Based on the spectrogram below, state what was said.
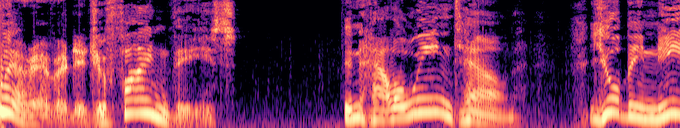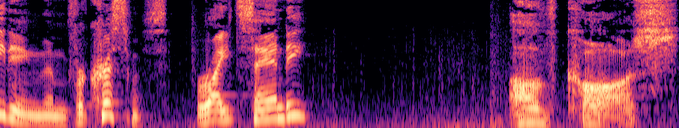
Wherever did you find these? In Halloween Town. You'll be needing them for Christmas, right, Sandy? Of course.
